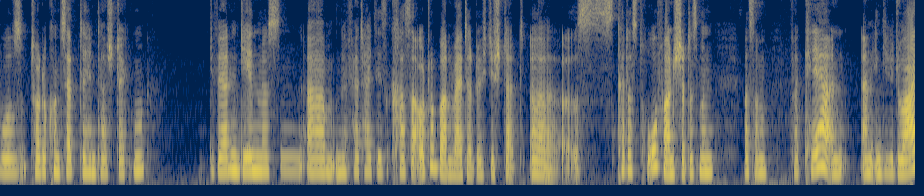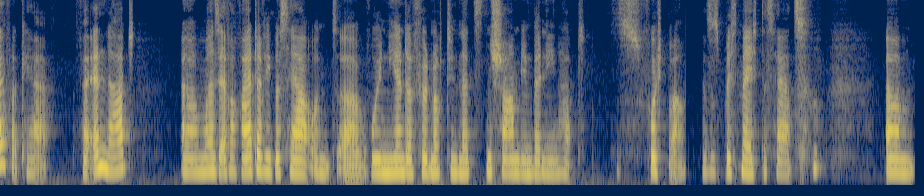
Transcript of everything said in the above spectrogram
wo tolle Konzepte hinterstecken die werden gehen müssen. Ähm, dann fährt halt diese krasse Autobahn weiter durch die Stadt. Äh, es ist Katastrophe, anstatt dass man was am Verkehr, an, am Individualverkehr verändert, äh, machen sie einfach weiter wie bisher und äh, ruinieren dafür noch den letzten Charme, den Berlin hat. Das ist furchtbar. Also es bricht mir echt das Herz. ähm,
